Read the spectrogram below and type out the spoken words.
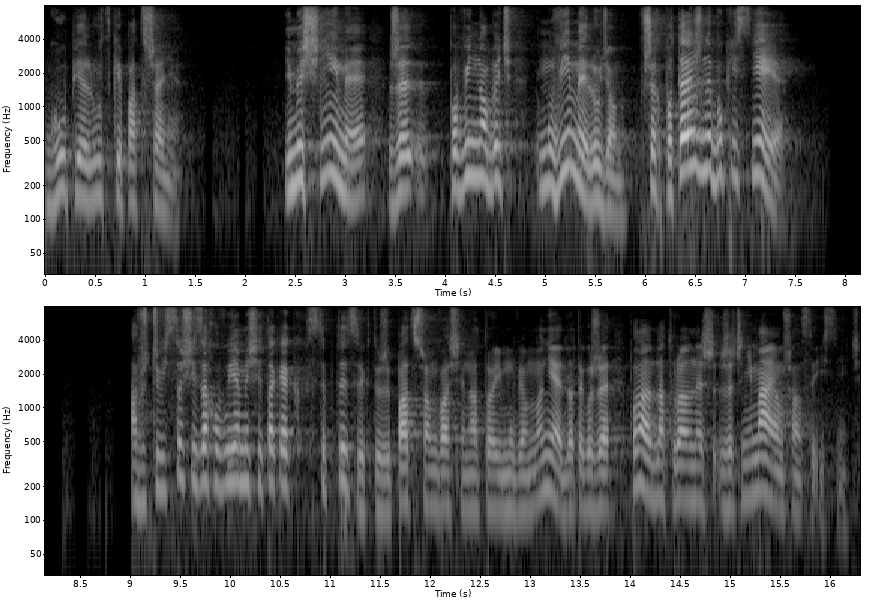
głupie ludzkie patrzenie. I myślimy, że powinno być, mówimy ludziom, wszechpotężny Bóg istnieje. A w rzeczywistości zachowujemy się tak jak sceptycy, którzy patrzą właśnie na to i mówią, no nie, dlatego że ponadnaturalne rzeczy nie mają szansy istnieć.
